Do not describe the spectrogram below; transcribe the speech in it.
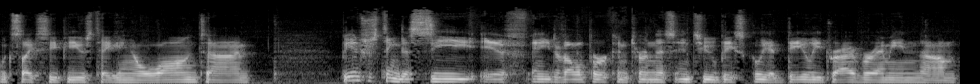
Looks like CPU is taking a long time be interesting to see if any developer can turn this into basically a daily driver. I mean, um,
